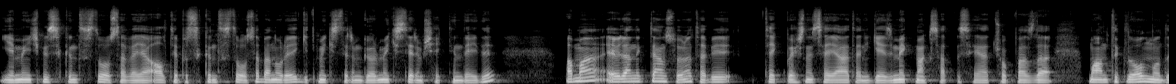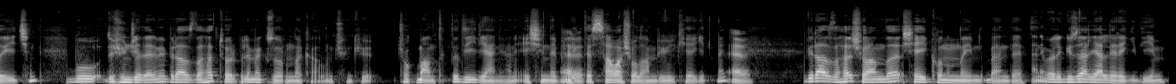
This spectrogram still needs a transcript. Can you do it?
yeme içme sıkıntısı da olsa veya altyapı sıkıntısı da olsa ben oraya gitmek isterim, görmek isterim şeklindeydi. Ama evlendikten sonra tabii tek başına seyahat hani gezmek maksatlı seyahat çok fazla mantıklı olmadığı için bu düşüncelerimi biraz daha törpülemek zorunda kaldım. Çünkü çok mantıklı değil yani hani eşinle birlikte evet. savaş olan bir ülkeye gitmek. Evet. Biraz daha şu anda şey konumdayım ben de. Hani böyle güzel yerlere gideyim,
